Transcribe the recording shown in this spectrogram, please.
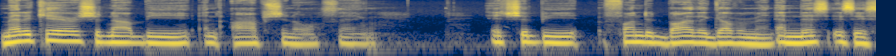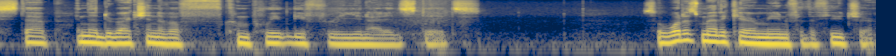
Medicare should not be an optional thing. It should be funded by the government, and this is a step in the direction of a f- completely free United States. So, what does Medicare mean for the future?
